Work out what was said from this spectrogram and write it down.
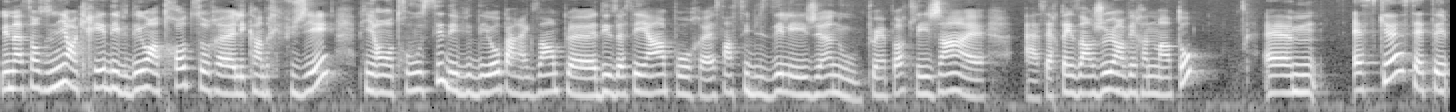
Les Nations unies ont créé des vidéos, entre autres, sur euh, les camps de réfugiés. Puis on trouve aussi des vidéos, par exemple, euh, des océans pour euh, sensibiliser les jeunes ou peu importe les gens à certains enjeux environnementaux. Est-ce que cette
